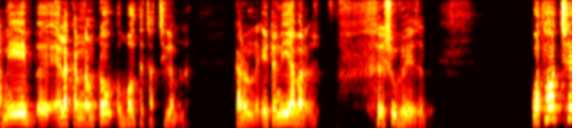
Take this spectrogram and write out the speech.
আমি এই এলাকার নামটাও বলতে চাচ্ছিলাম না। কারণ এটা নিয়ে আবার শুরু হয়ে যাবে। কথা হচ্ছে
